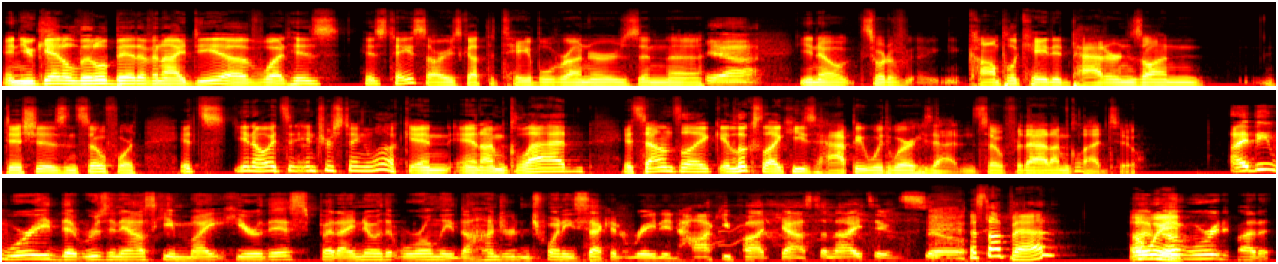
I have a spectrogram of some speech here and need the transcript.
and you get a little bit of an idea of what his his tastes are. He's got the table runners and the Yeah. you know sort of complicated patterns on dishes and so forth. It's you know it's an interesting look and and I'm glad. It sounds like it looks like he's happy with where he's at, and so for that I'm glad too. I'd be worried that Rusanowsky might hear this, but I know that we're only the 122nd rated hockey podcast on iTunes, so That's not bad. Oh I'm wait, not worried about it.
